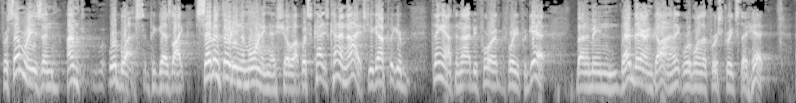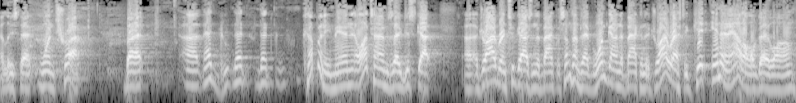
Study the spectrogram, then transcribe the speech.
for some reason, I'm, we're blessed because like 7.30 in the morning they show up, which is kind of, it's kind of nice. You gotta put your thing out the night before, before you forget. But I mean, they're there and gone. I think we're one of the first streets they hit. At least that one truck. But, uh, that, that, that company, man, a lot of times they've just got a driver and two guys in the back, but sometimes I have one guy in the back and the driver has to get in and out all day long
